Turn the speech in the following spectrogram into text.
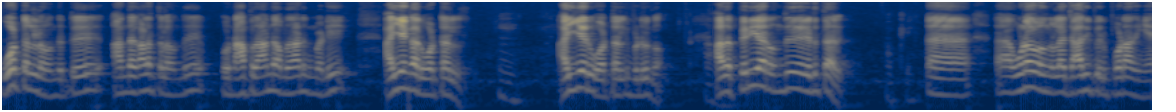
ஹோட்டலில் வந்துட்டு அந்த காலத்தில் வந்து ஒரு நாற்பது ஆண்டு ஐம்பது ஆண்டுக்கு முன்னாடி ஐயங்கார் ஹோட்டல் ம். ஐயர் ஹோட்டல் இப்படி இருக்கும். அதை பெரியார் வந்து எடுத்தார். உணவகங்களில் ஜாதி பேர் போடாதீங்க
